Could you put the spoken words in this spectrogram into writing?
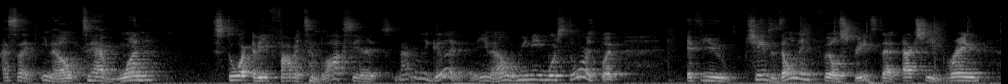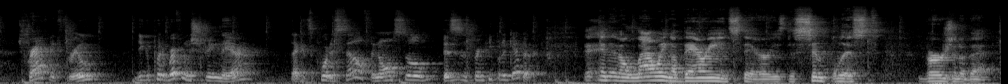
That's like, you know, to have one store every five or ten blocks here, it's not really good. You know, we need more stores, but if you change the zoning for those streets that actually bring traffic through, you can put a revenue stream there that can support itself and also businesses bring people together. and then allowing a variance there is the simplest version of that.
